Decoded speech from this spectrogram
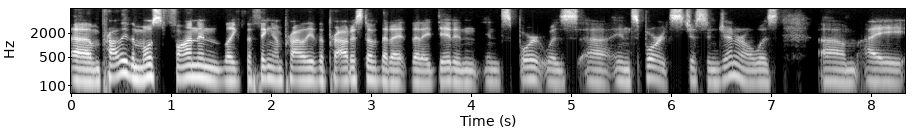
um probably the most fun and like the thing i'm probably the proudest of that i that i did in in sport was uh in sports just in general was um i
